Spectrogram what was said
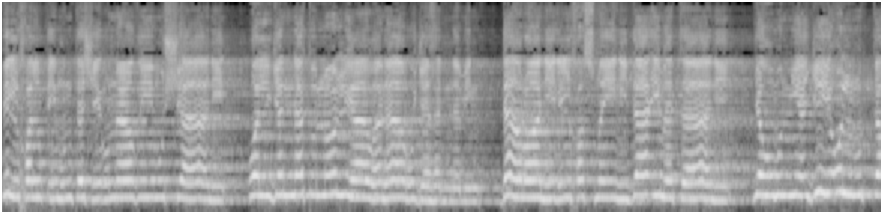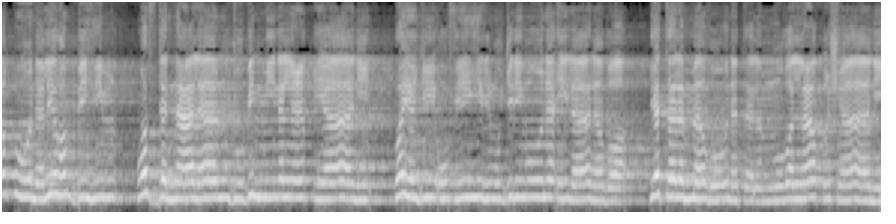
في الخلق منتشر عظيم الشان. والجنة العليا ونار جهنم داران للخصمين دائمتان. يوم يجيء المتقون لربهم وفدا على نجب من العقيان ويجيء فيه المجرمون إلى لظى يتلمغون تلمظ العطشان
